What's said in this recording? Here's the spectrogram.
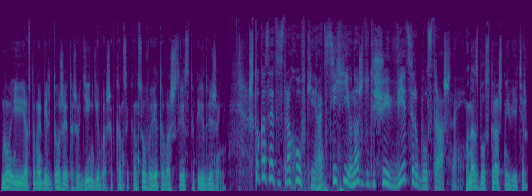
Ну и автомобиль тоже, это же деньги ваши, в конце концов, и это ваше средство передвижения. Что касается страховки от стихии, у нас же тут еще и ветер был страшный. У нас был страшный ветер.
